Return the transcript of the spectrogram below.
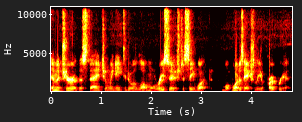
immature at this stage, and we need to do a lot more research to see what what, what is actually appropriate.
